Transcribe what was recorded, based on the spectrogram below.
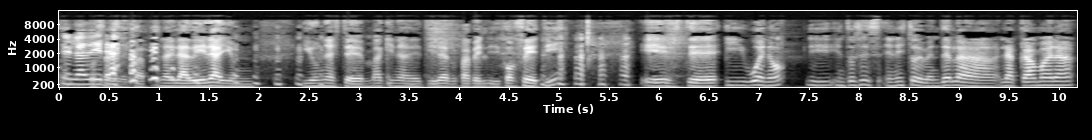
Heladera. una heladera y un y una este máquina de tirar papel y confeti este y bueno y entonces en esto de vender la, la cámara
